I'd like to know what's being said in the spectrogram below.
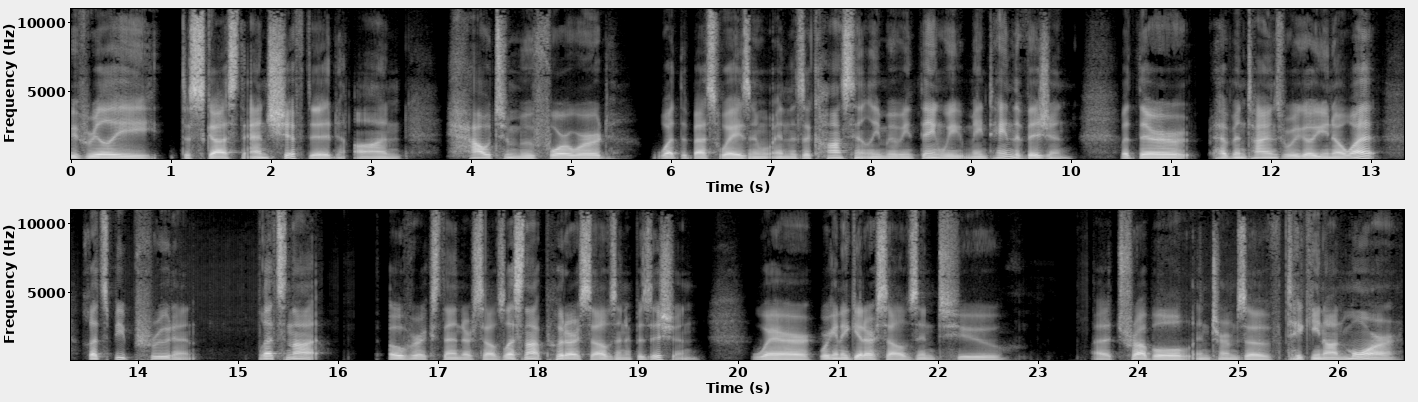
we've really discussed and shifted on how to move forward, what the best ways, and, and it's a constantly moving thing. We maintain the vision, but there have been times where we go, you know what? Let's be prudent. Let's not overextend ourselves. Let's not put ourselves in a position where we're going to get ourselves into uh, trouble in terms of taking on more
